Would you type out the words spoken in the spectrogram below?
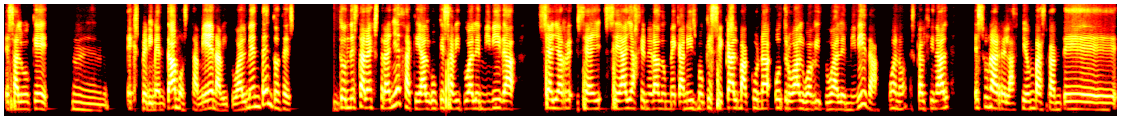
es algo que mm, experimentamos también habitualmente. Entonces, ¿dónde está la extrañeza? Que algo que es habitual en mi vida se haya, se, haya generado un mecanismo que se calma con otro algo habitual en mi vida. Bueno, es que al final es una relación bastante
